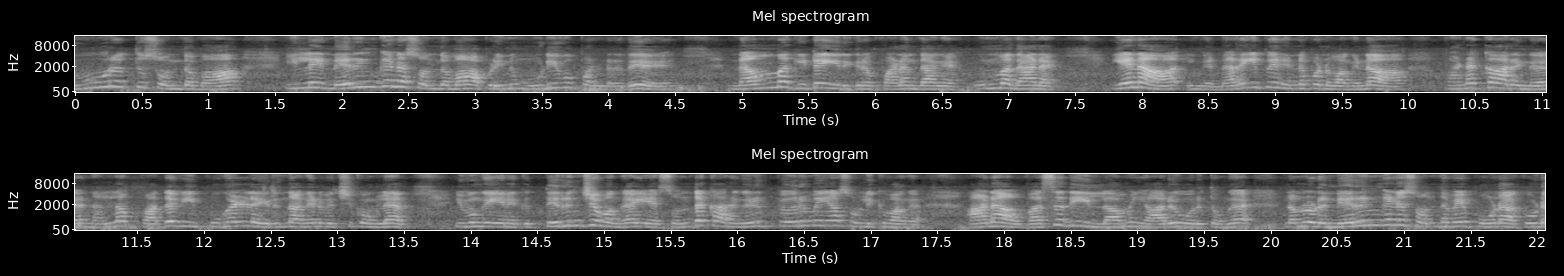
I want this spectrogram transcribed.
தூரத்து சொந்தமாக இல்லை நெருங்கின சொந்தமாக அப்படின்னு முடிவு பண்ணுறது நம்ம கிட்ட இருக்கிற பணம் தாங்க. உண்மை தானே. ஏன்னா இங்க நிறைய பேர் என்ன பண்ணுவாங்கன்னா பணக்காரங்க நல்லா பதவி புகழில் இருந்தாங்கன்னு வச்சுக்கோங்களேன். இவங்க எனக்கு தெரிஞ்சவங்க என் சொந்தக்காரங்கன்னு பெருமையாக சொல்லிக்குவாங்க. ஆனால் வசதி இல்லாமல் யாரோ ஒருத்தவங்க நம்மளோட நெருங்கின சொந்தமே போனால் கூட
